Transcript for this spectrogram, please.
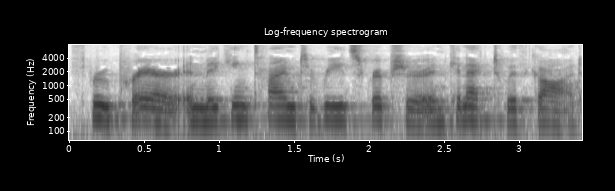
through prayer and making time to read Scripture and connect with God.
